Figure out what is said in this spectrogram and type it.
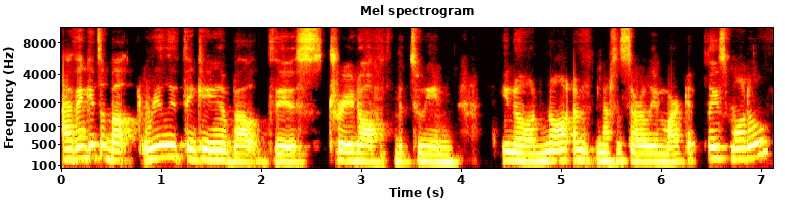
I think it's about really thinking about this trade off between, you know, not a necessarily a marketplace model,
